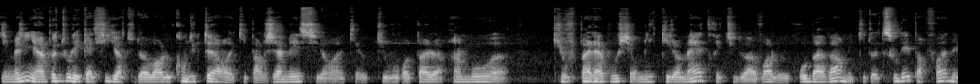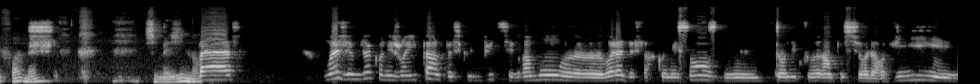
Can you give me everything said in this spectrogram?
j'imagine il y a un peu tous les cas de figure. Tu dois avoir le conducteur qui parle jamais sur, qui, qui ouvre pas un mot, euh, qui ouvre pas la bouche sur 1000 km, et tu dois avoir le gros bavard, mais qui doit te saouler parfois, des fois même. j'imagine, non? Bah, moi, j'aime bien quand les gens y parlent parce que le but, c'est vraiment euh, voilà, de faire connaissance, d'en découvrir un peu sur leur vie.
